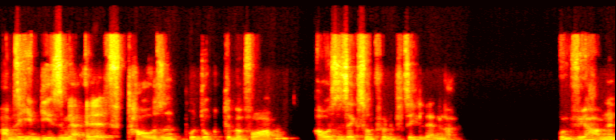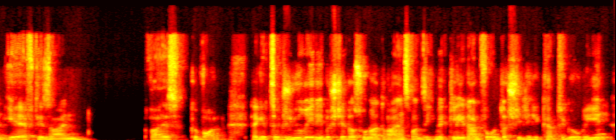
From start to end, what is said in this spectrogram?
haben sich in diesem Jahr 11.000 Produkte beworben aus 56 Ländern. Und wir haben den EF-Design-Preis gewonnen. Da gibt es eine Jury, die besteht aus 123 Mitgliedern für unterschiedliche Kategorien.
